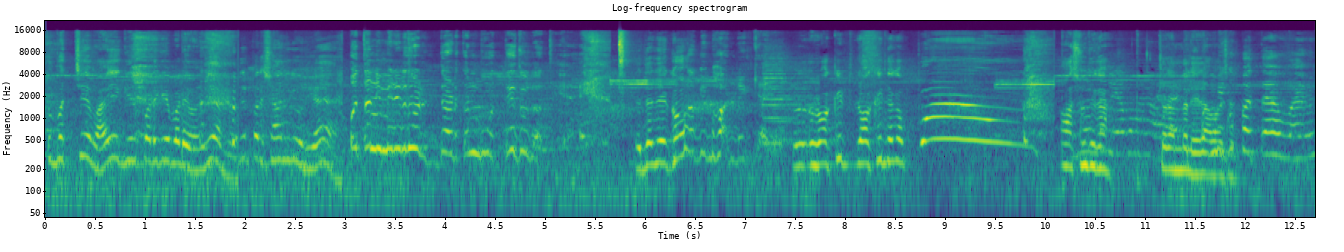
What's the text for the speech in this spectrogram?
तो बच्चे भाई गिर पड़ के बड़े होंगे। परेशान क्यों हो रही है? पता नहीं मेरी धड़कन बहुत तेज हो जाती है। इधर देखो। बाहर लेके रॉकेट रॉकेट देखो। आँसू दिखा। चल अंदर ले जाओ पता है है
